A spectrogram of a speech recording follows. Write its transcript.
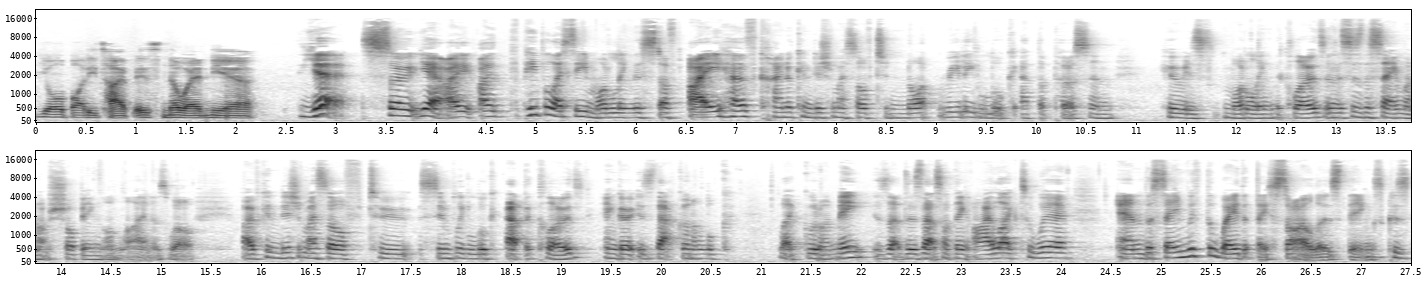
your body type is nowhere near yeah so yeah i i the people i see modeling this stuff i have kind of conditioned myself to not really look at the person who is modeling the clothes and this is the same when i'm shopping online as well i've conditioned myself to simply look at the clothes and go is that going to look like good on me is that is that something i like to wear and the same with the way that they style those things because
